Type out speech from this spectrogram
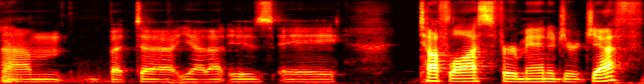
Yeah. Um but uh yeah, that is a tough loss for manager Jeff.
